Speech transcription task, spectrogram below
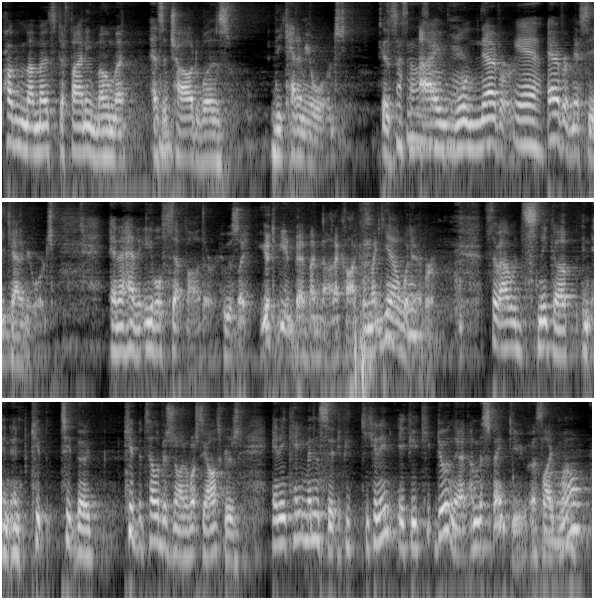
probably my most defining moment as a child was the Academy Awards because I will never, Yeah. ever miss the Academy Awards. And I had an evil stepfather who was like, "You have to be in bed by nine o'clock." I'm like, "Yeah, whatever." So I would sneak up and, and, and keep, keep the keep the television on and watch the Oscars. And he came in and said, "If you, if you keep doing that, I'm gonna spank you." I was like, "Well."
